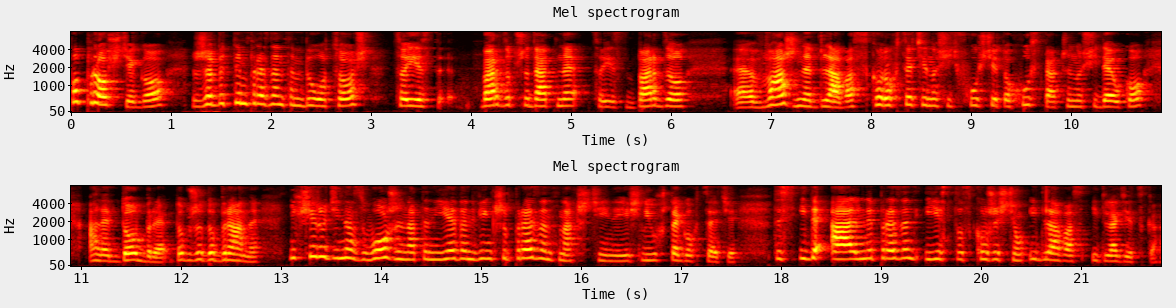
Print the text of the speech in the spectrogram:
poproście go, żeby tym prezentem było coś, co jest bardzo przydatne, co jest bardzo ważne dla Was. Skoro chcecie nosić w chuście, to chusta czy nosidełko, ale dobre, dobrze dobrane. Niech się rodzina złoży na ten jeden większy prezent na chrzciny, jeśli już tego chcecie. To jest idealny prezent i jest to z korzyścią i dla Was, i dla dziecka.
